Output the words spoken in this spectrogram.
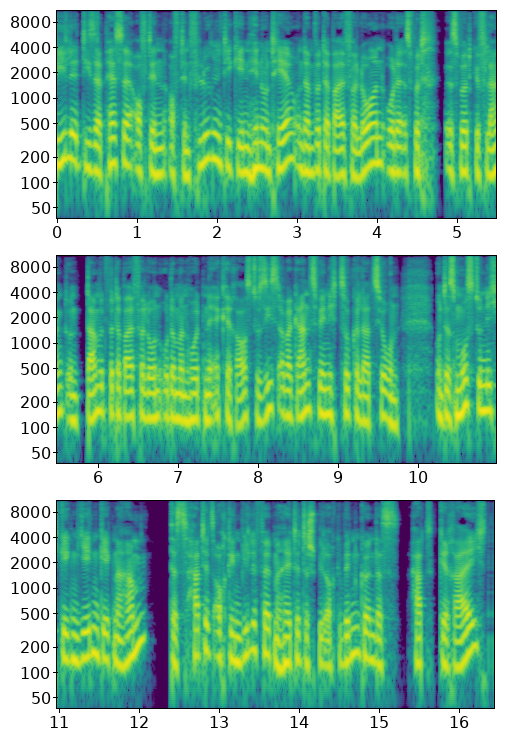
viele dieser Pässe auf den, auf den Flügeln, die gehen hin und her und dann wird der Ball verloren oder es wird, es wird geflankt und damit wird der Ball verloren oder man holt eine Ecke raus. Du siehst aber ganz wenig Zirkulation. Und das musst du nicht gegen jeden Gegner haben. Das hat jetzt auch gegen Bielefeld, man hätte das Spiel auch gewinnen können, das hat gereicht.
